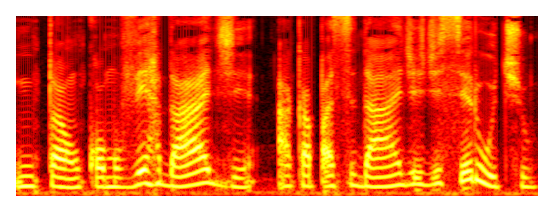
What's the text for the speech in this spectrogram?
Então, como verdade, a capacidade de ser útil.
